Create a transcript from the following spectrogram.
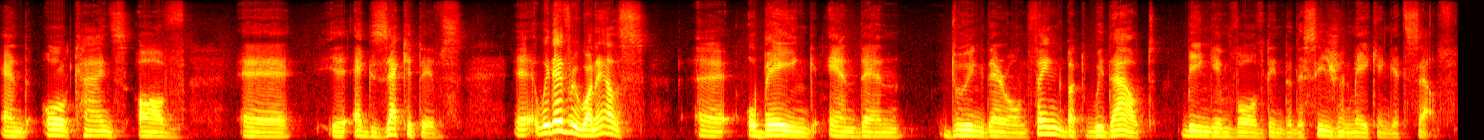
and all kinds of uh, executives with everyone else uh, obeying and then doing their own thing but without being involved in the decision making itself.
